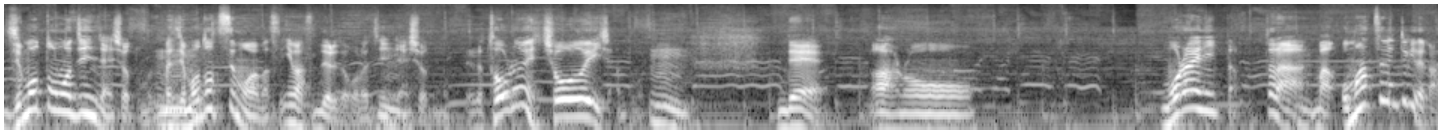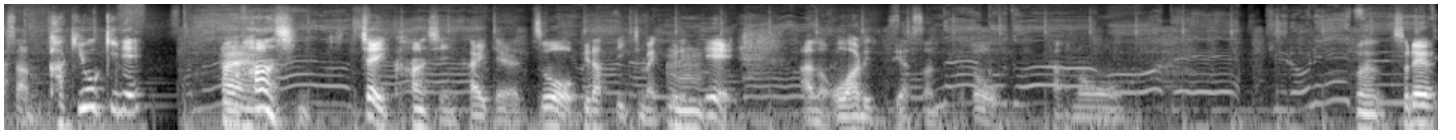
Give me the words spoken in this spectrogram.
地元の神社にしようと思って、まあ、うん。地元っつっても今住んでるところの神社にしようと思って。通るのにちょうどいいじゃんと思って。うん。であのーもらいに行ったのただ、うん。まあ、お祭りの時だからさ書き置きで、あのはい。半紙にちっちゃい半紙に書いてあるやつをピラッて1枚くれて、あの終わるってやつなんだけどあのーうん、それ、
